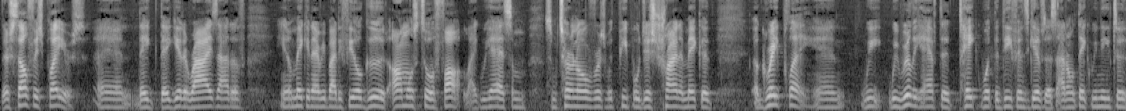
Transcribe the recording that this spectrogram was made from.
they're selfish players and they they get a rise out of you know making everybody feel good almost to a fault. Like we had some some turnovers with people just trying to make a a great play and we we really have to take what the defense gives us. I don't think we need to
